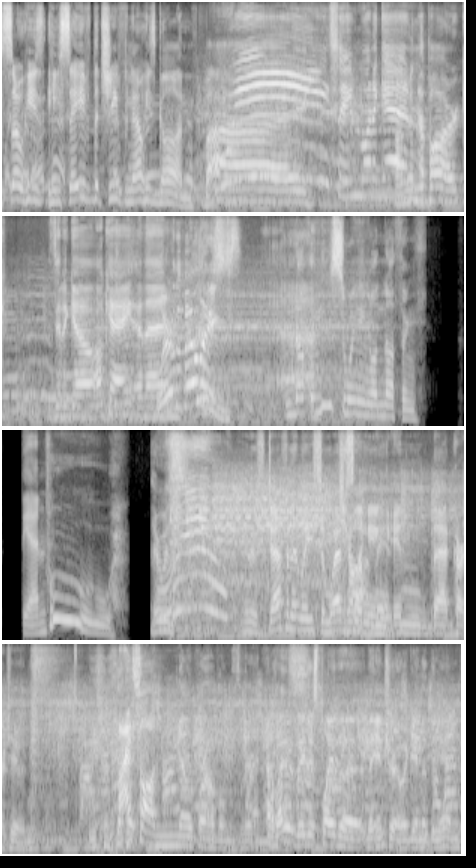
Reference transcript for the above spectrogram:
So he's he saved the chief and now he's gone. Bye. Hey, Same one again. I'm in the park. He's gonna go. Okay, and then Where are the buildings? Nothing. He's swinging on nothing. the end. Ooh. There was there was definitely some web God, slinging man. in that cartoon. I saw no problems then. I like that they just play the, the intro again at the end.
